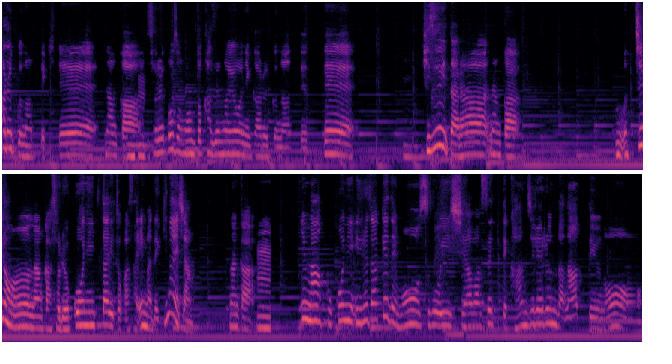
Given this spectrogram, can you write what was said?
軽くなってきてなんかうんそれこそ本当風のように軽くなってってうん気づいたらなんかもちろんなんかそう旅行に行ったりとかさ今できないじゃん。なんか、うん今ここにいるだけでもすごい幸せって感じれるんだなっていうのを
